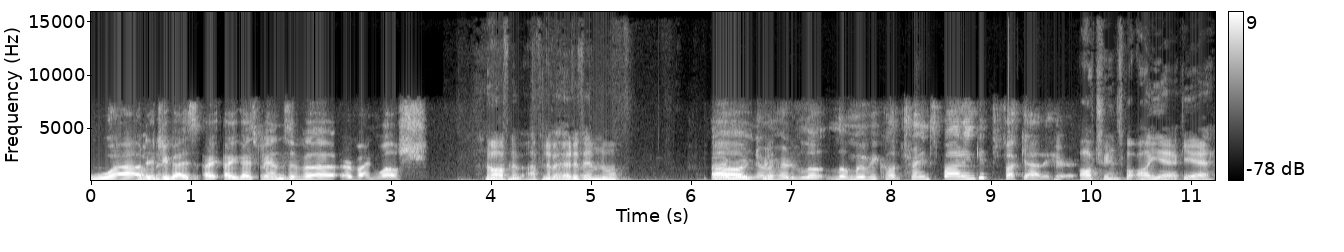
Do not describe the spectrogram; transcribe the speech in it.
Wow! Did man. you guys are, are you guys fans of uh, Irvine Welsh? No, I've never I've never heard of him. No. Oh, you never tra- heard of a little, little movie called Trainspotting? Get the fuck out of here! Oh, Trainspot. Oh yeah, yeah.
